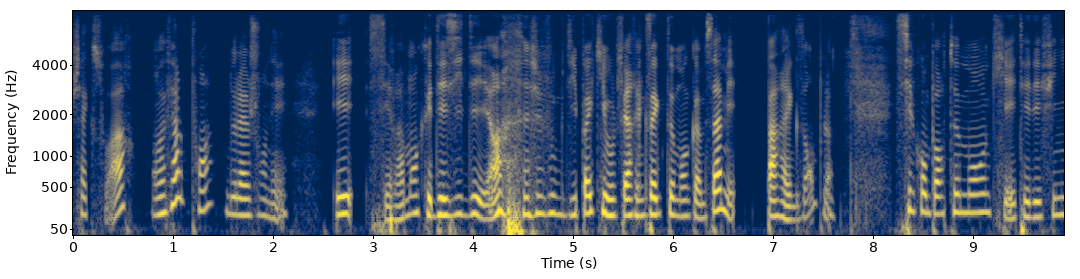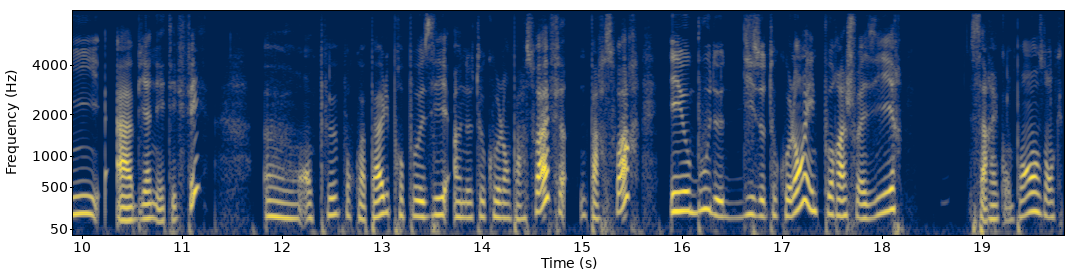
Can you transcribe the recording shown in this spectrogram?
chaque soir, on va faire le point de la journée. Et c'est vraiment que des idées. Hein. je ne vous dis pas qu'il faut le faire exactement comme ça, mais par exemple, si le comportement qui a été défini a bien été fait, euh, on peut pourquoi pas lui proposer un autocollant par, soir et au bout de 10 autocollants, il pourra choisir sa récompense, donc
